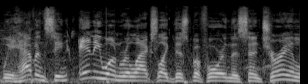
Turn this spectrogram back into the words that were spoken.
We haven't seen anyone relax like this before in the Centurion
